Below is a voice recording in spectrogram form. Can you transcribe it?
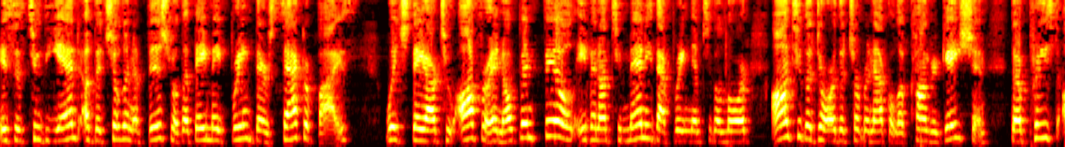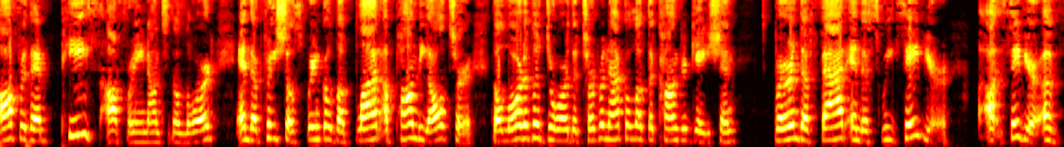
It says, to the end of the children of Israel, that they may bring their sacrifice which they are to offer an open field even unto many that bring them to the Lord unto the door of the tabernacle of congregation. The priest offer them peace offering unto the Lord, and the priest shall sprinkle the blood upon the altar, the Lord of the door, the tabernacle of the congregation, burn the fat and the sweet savior, uh, savior of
